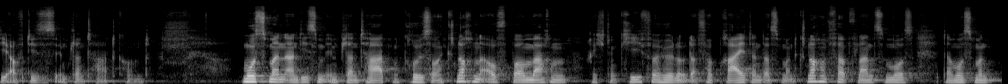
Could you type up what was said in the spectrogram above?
die auf dieses Implantat kommt. Muss man an diesem Implantat einen größeren Knochenaufbau machen, Richtung Kieferhöhle oder verbreitern, dass man Knochen verpflanzen muss, da muss man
